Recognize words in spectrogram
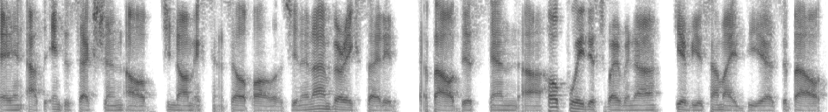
and at the intersection of genomics and cell biology. And I'm very excited about this. And uh, hopefully this webinar give you some ideas about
